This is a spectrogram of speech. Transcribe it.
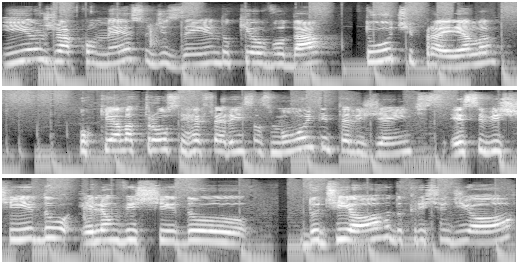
E eu já começo dizendo que eu vou dar tute para ela, porque ela trouxe referências muito inteligentes. Esse vestido, ele é um vestido do Dior, do Christian Dior,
